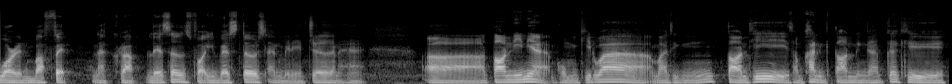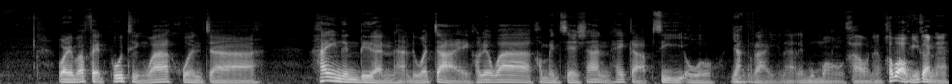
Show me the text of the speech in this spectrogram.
Warren Buffett นะครับ Lessons for Investors and Managers นะฮะ ตอนนี้เนี่ยผมคิดว่ามาถึงตอนที่สำคัญอีกตอนหนึ่งครับ ก็คือวอร์เรนบัฟเฟตพูดถึงว่าควรจะให้เงินเดือนฮะหรือว่าจ่ายเขาเรียกว่า compensation ให้กับ CEO อย่างไรนะในมุมมองของเขานะเขาบอกงี้ก่อนนะ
